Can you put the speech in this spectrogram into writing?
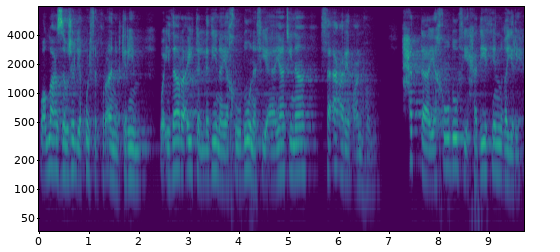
والله عز وجل يقول في القرآن الكريم وإذا رأيت الذين يخوضون في آياتنا فأعرض عنهم حتى يخوضوا في حديث غيره.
